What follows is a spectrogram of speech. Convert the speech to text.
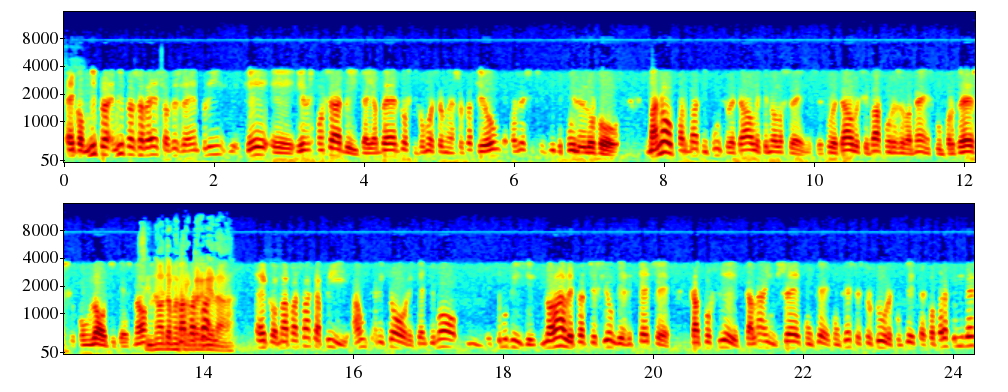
Ecco, mi, mi piacerebbe ad esempio che eh, i responsabili degli alberghi, che come sono un'associazione, facessero sentire poi le loro voci. Ma non per battere i punti sulle tavole che non la segni. Se sulle tavole si va con reservamenti, con processo, con logiche, no? Sì, no, da me per per fa- berghelà. Ecco, ma per far capire a un territorio che anche mo, come dici, non ha le percezioni di ricchezze che al possiede, che ha in sé con, che- con queste strutture, con queste cooperative,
